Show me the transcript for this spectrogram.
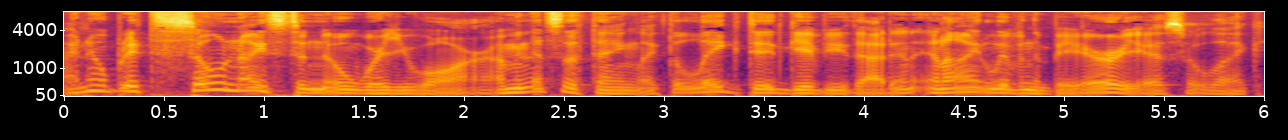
I know, but it's so nice to know where you are. I mean, that's the thing. Like, the lake did give you that. And, and I live in the Bay Area, so, like,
